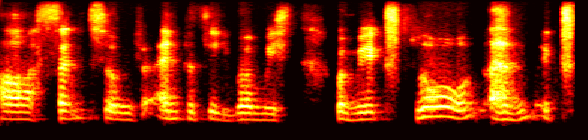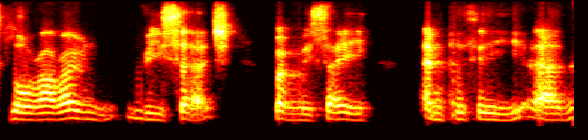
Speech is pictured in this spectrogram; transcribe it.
our sense of empathy when we when we explore um, explore our own research? When we say empathy um,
